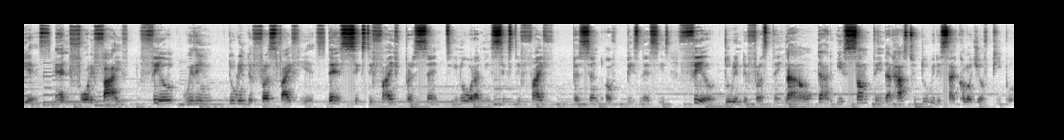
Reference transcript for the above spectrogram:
years, and 45 fail within during the first five years. Then 65%, you know what I mean? 65% of businesses fail during the first 10 years. Now, that is something that has to do with the psychology of people.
